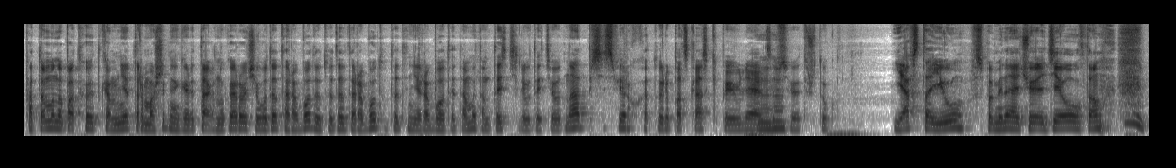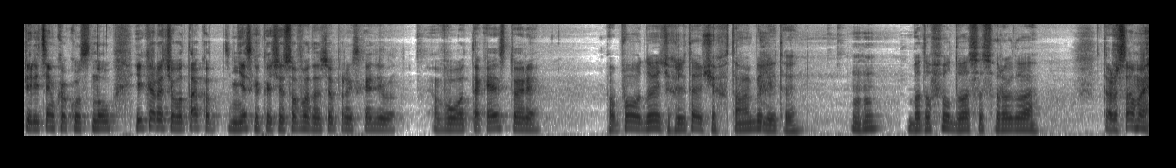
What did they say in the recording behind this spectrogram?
Потом она подходит ко мне, тормошит меня и говорит, так, ну, короче, вот это работает, вот это работает, вот это не работает. А мы там тестили вот эти вот надписи сверху, которые подсказки появляются, Мгм. всю эту штуку. Я встаю, вспоминаю, что я делал там перед тем, как уснул. И, короче, вот так вот несколько часов это все происходило. Вот такая история. По поводу этих летающих автомобилей-то. Battlefield 2042. То же самое.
